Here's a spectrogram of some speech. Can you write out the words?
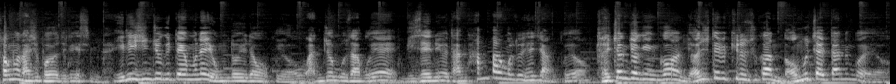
성능 다시 보여드리겠습니다. 1인 신조기 때문에 용도이력 없고요. 완전 무사고에 미세누 단 한 방울도 새지 않고요. 결정적인 건 연식 대비 키로수가 너무 짧다는 거예요.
